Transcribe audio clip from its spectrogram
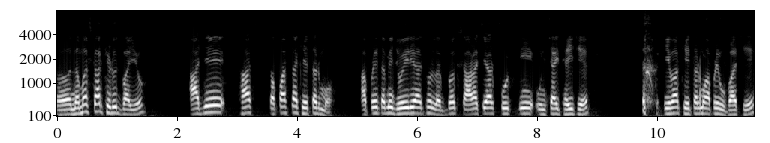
નમસ્કાર ખેડૂત ભાઈઓ. આજે ખાસ કપાસના ખેતરમાં આપણે તમે જોઈ રહ્યા છો લગભગ સાડા ચાર ફૂટની ઊંચાઈ થઈ છે. એવા ખેતરમાં આપણે ઊભા છીએ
